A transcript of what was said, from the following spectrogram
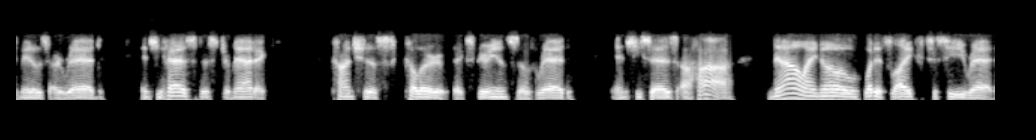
tomatoes are red and she has this dramatic conscious color experience of red and she says aha now I know what it's like to see red.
